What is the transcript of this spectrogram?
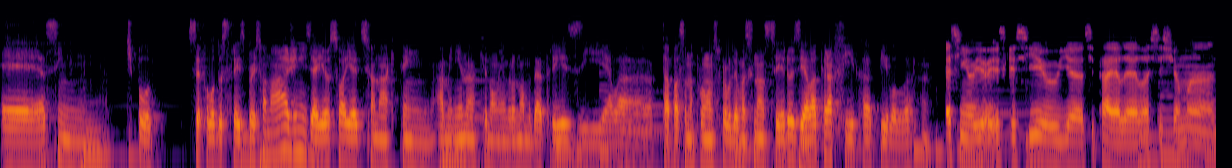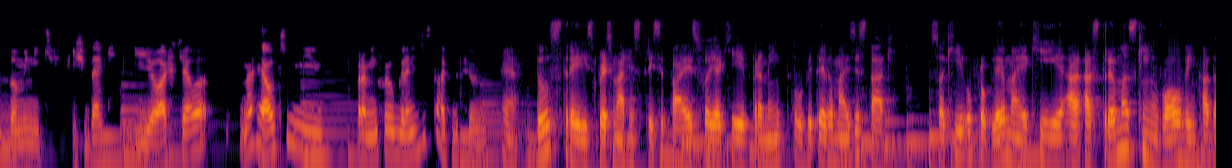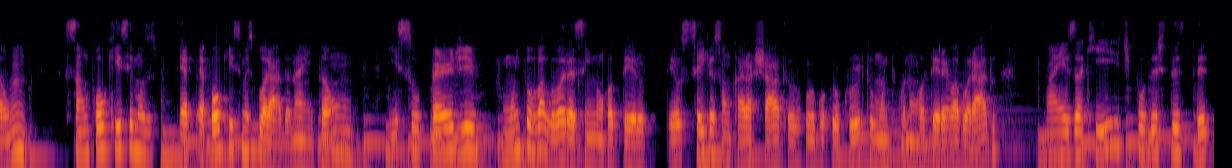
É assim. Tipo, você falou dos três personagens, e aí eu só ia adicionar que tem a menina, que eu não lembro o nome da atriz, e ela tá passando por uns problemas financeiros e ela trafica a pílula. É assim, eu, eu esqueci, eu ia citar ela. Ela se chama Dominique Fishback. E eu acho que ela, na real, que para mim foi o grande destaque do filme. É, dos três personagens principais foi a que para mim obteve mais destaque. Só que o problema é que a, as tramas que envolvem cada um são pouquíssimos é, é pouquíssimo explorada, né? Então isso perde muito valor assim no roteiro. Eu sei que eu sou um cara chato, eu, eu, curto muito quando um roteiro é elaborado, mas aqui, tipo,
